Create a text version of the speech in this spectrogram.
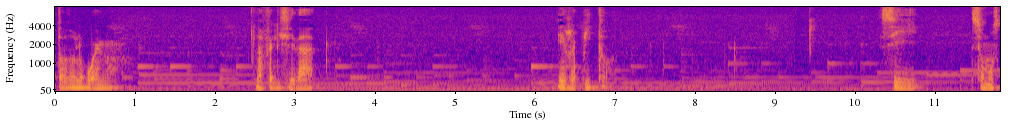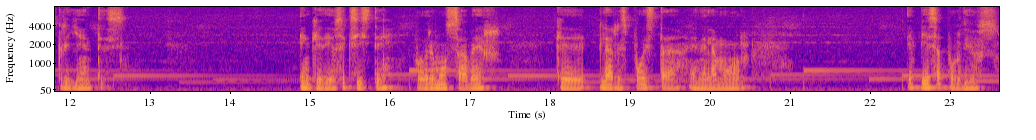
todo lo bueno, la felicidad. Y repito, si somos creyentes en que Dios existe, podremos saber que la respuesta en el amor empieza por Dios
